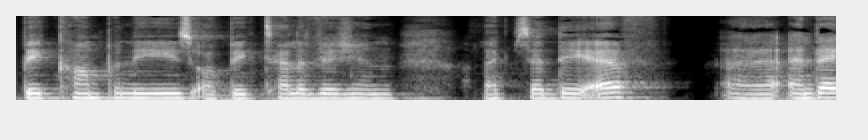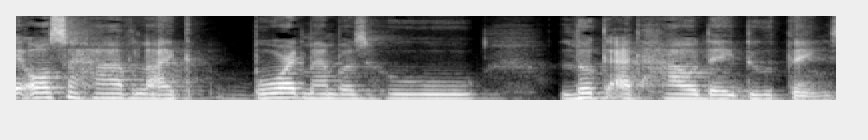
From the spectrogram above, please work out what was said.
big companies or big television, like ZDF, uh, and they also have like board members who look at how they do things.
